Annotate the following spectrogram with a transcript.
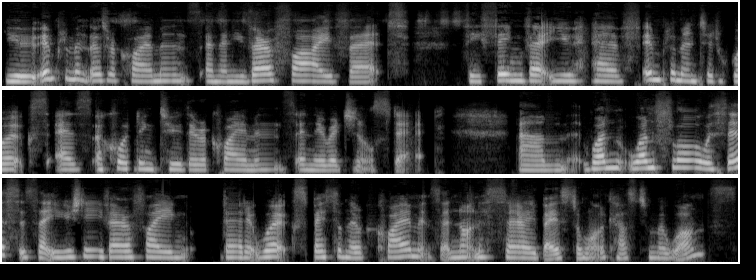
You implement those requirements and then you verify that the thing that you have implemented works as according to the requirements in the original step. Um, one, one flaw with this is that you're usually verifying that it works based on the requirements and not necessarily based on what the customer wants.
